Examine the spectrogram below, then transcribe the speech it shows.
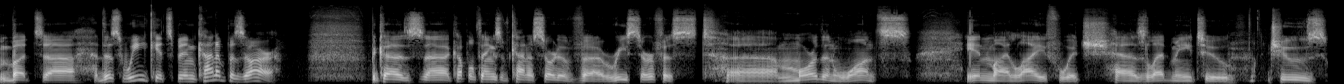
But uh, this week it's been kind of bizarre because uh, a couple things have kind of sort of uh, resurfaced uh, more than once in my life, which has led me to choose.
